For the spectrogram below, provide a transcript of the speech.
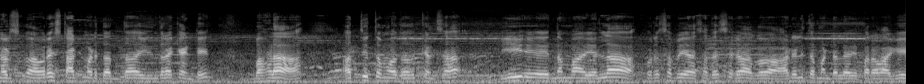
ನಡೆಸ್, ಅವರೇ ಸ್ಟಾರ್ಟ್ ಮಾಡಿದಂಥ ಇಂದಿರಾ ಕ್ಯಾಂಟೀನ್ ಬಹಳ ಅತ್ಯುತ್ತಮವಾದ ಕೆಲಸ. ಈ, ನಮ್ಮ ಎಲ್ಲ ಪುರಸಭೆಯ ಸದಸ್ಯರು ಹಾಗೂ ಆಡಳಿತ ಮಂಡಳಿಯ ಪರವಾಗಿ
